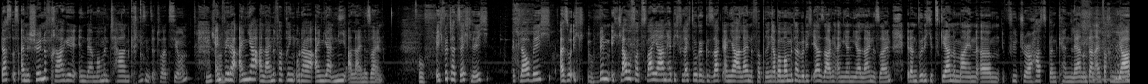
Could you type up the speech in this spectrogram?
Das ist eine schöne Frage in der momentanen Krisensituation. Entweder ein Jahr alleine verbringen oder ein Jahr nie alleine sein. Uff. Ich würde tatsächlich, glaube ich, also ich bin, ich glaube, vor zwei Jahren hätte ich vielleicht sogar gesagt, ein Jahr alleine verbringen, aber momentan würde ich eher sagen, ein Jahr nie alleine sein. Dann würde ich jetzt gerne meinen ähm, Future Husband kennenlernen und dann einfach ein Jahr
